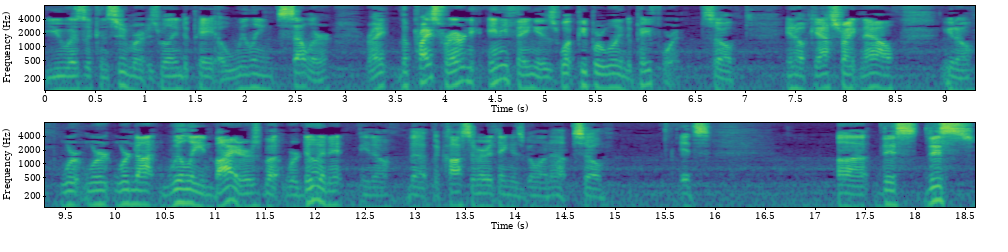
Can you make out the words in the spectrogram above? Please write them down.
you as a consumer, is willing to pay a willing seller, right? The price for any, anything is what people are willing to pay for it. So, you know, gas right now, you know, we're we're we're not willing buyers, but we're doing it. You know, the the cost of everything is going up. So, it's uh, this this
